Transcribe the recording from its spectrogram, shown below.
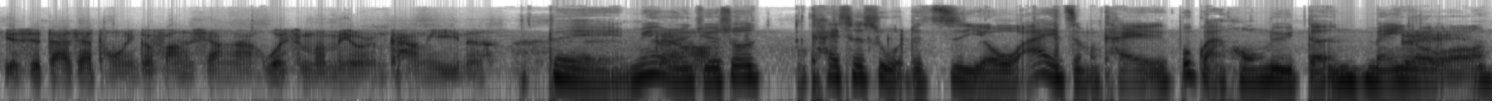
也是大家同一个方向啊，为什么没有人抗议呢？对，没有人觉得说开车是我的自由，我爱怎么开，不管红绿灯，没有哦。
